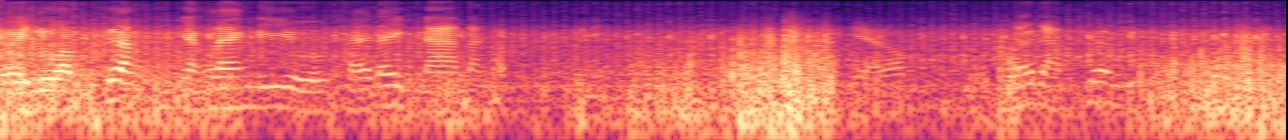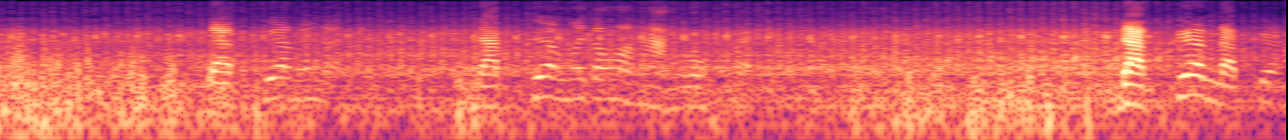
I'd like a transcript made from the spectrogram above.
โดยรวมเครื่องยังแรงดีอยู่ใช้ได้อีกนานนะครับนี้เดี๋ยวเราเดี๋ยวดับเครื่องดับเครื่องให้หน่อยดับเครื่องไม่ต้องเอาห่างลงดับเครื่องดับเครื่อง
